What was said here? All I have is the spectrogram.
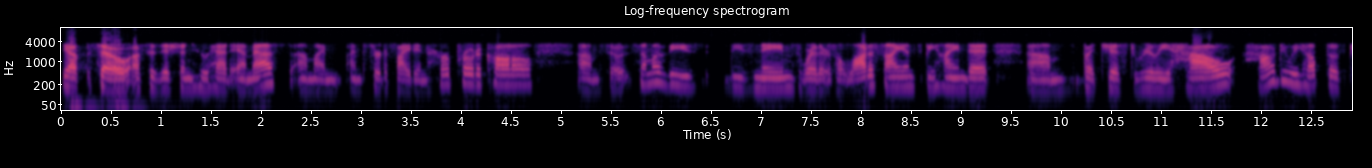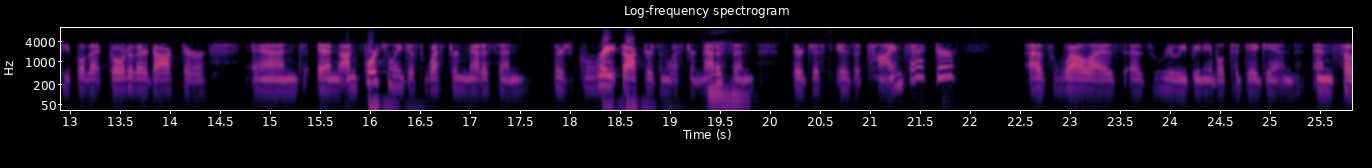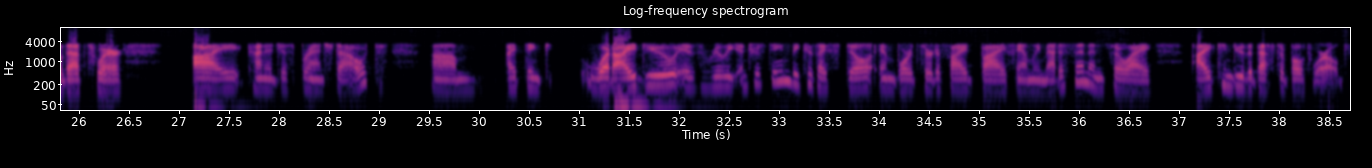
Yep. So a physician who had MS, um, I'm I'm certified in her protocol. Um, so some of these these names where there's a lot of science behind it, um, but just really how how do we help those people that go to their doctor and and unfortunately just Western medicine. There's great doctors in Western mm-hmm. medicine. Mm-hmm. There just is a time factor as well as as really being able to dig in, and so that's where I kind of just branched out. Um, I think what I do is really interesting because I still am board certified by family medicine, and so I I can do the best of both worlds.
